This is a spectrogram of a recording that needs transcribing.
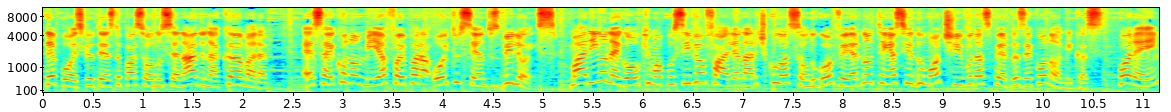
Depois que o texto passou no Senado e na Câmara, essa economia foi para 800 bilhões. Marinho negou que uma possível falha na articulação do governo tenha sido o motivo das perdas econômicas. Porém,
